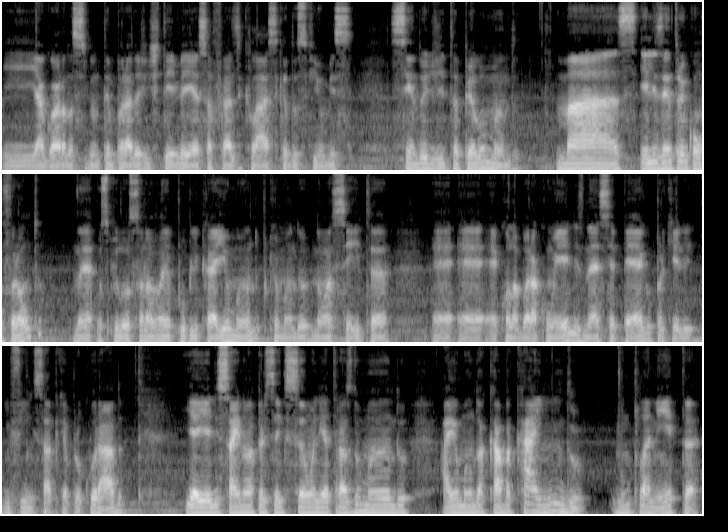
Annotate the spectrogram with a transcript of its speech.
E agora na segunda temporada a gente teve aí essa frase clássica dos filmes sendo dita pelo Mando. Mas eles entram em confronto, né, os pilotos da Nova República e o Mando, porque o Mando não aceita é, é, é, colaborar com eles, né? Ser pego, porque ele, enfim, sabe que é procurado. E aí ele sai numa perseguição ali atrás do Mando. Aí o Mando acaba caindo num planeta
